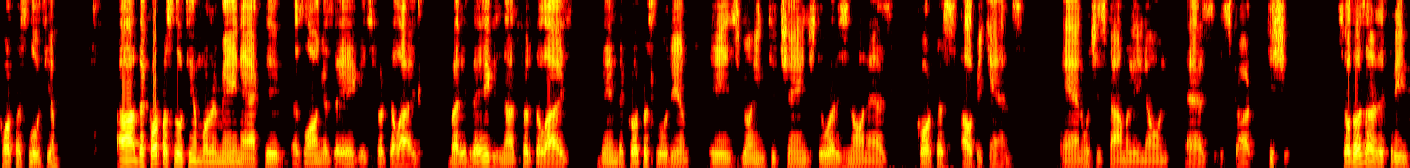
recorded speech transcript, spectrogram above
corpus luteum uh, the corpus luteum will remain active as long as the egg is fertilized, but if the egg is not fertilized, then the corpus luteum is going to change to what is known as corpus albicans, and which is commonly known as scar tissue. So those are the three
